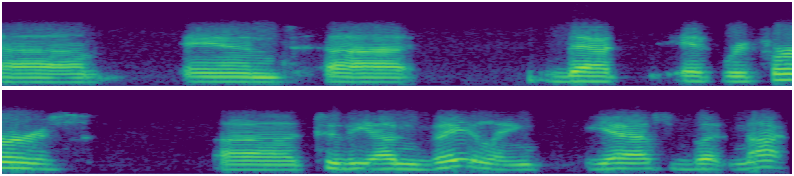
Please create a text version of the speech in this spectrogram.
uh, and uh, that it refers uh, to the unveiling, yes, but not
